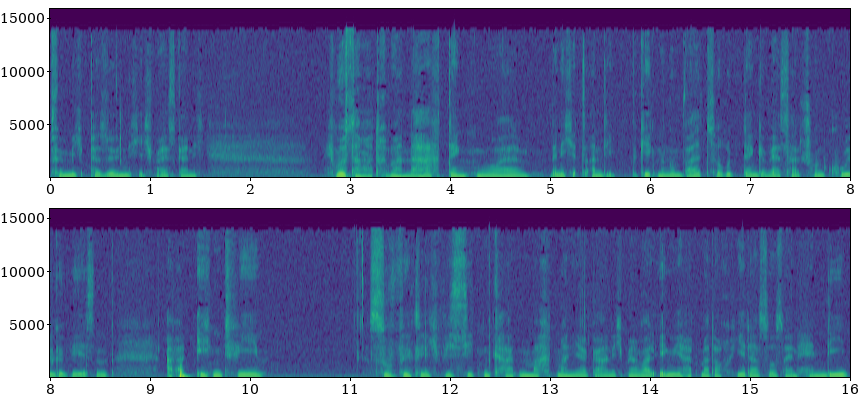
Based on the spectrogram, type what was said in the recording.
für mich persönlich, ich weiß gar nicht. Ich muss da mal drüber nachdenken, weil wenn ich jetzt an die Begegnung im Wald zurückdenke, wäre es halt schon cool gewesen. Aber irgendwie so wirklich Visitenkarten macht man ja gar nicht mehr, weil irgendwie hat man doch jeder so sein Handy.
